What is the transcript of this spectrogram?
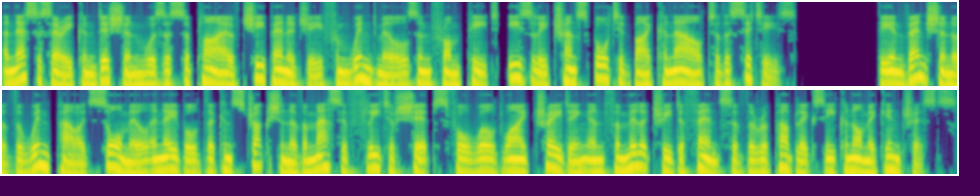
A necessary condition was a supply of cheap energy from windmills and from peat, easily transported by canal to the cities. The invention of the wind-powered sawmill enabled the construction of a massive fleet of ships for worldwide trading and for military defense of the Republic's economic interests.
